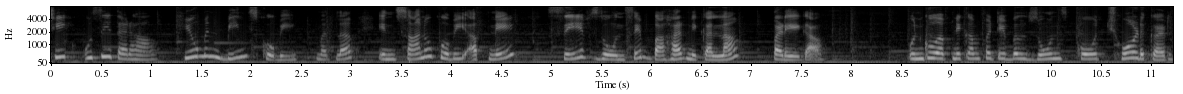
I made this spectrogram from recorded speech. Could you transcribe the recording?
ठीक उसी तरह ह्यूमन बींग्स को भी मतलब इंसानों को भी अपने सेफ़ जोन से बाहर निकलना पड़ेगा। उनको अपने कंफर्टेबल जोन्स को छोड़कर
